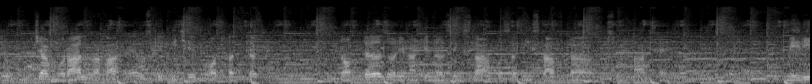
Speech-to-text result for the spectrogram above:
जो ऊँचा मोराल रहा है, उसके पीछे बहुत हद तक डॉक्टर्स और यहाँ के नर्सिंग स्टाफ और सभी स्टाफ का उसमें हाथ है। मेरी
